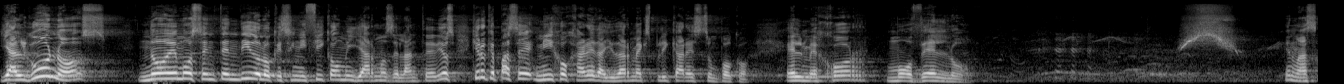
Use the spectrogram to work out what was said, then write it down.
Y algunos no hemos entendido lo que significa humillarnos delante de Dios. Quiero que pase mi hijo Jared a ayudarme a explicar esto un poco. El mejor modelo Y más,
